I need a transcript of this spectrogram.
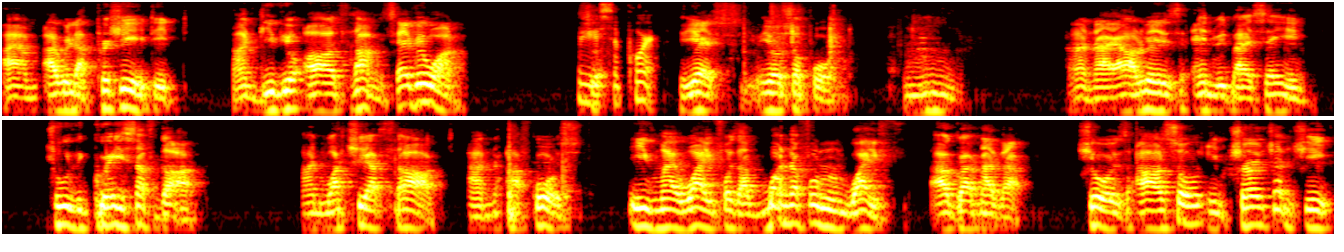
I, am, I will appreciate it and give you all thanks, everyone. For your So- support. Yes, your support. Mm. And I always end with by saying, through the grace of God and what she have thought, and of course, even my wife was a wonderful wife, our grandmother. She was also in church and she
